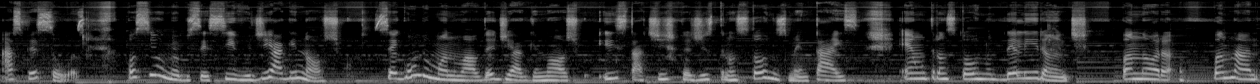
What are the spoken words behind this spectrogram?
as pessoas. O ciúme obsessivo diagnóstico. Segundo o Manual de Diagnóstico e Estatísticas de Transtornos Mentais, é um transtorno delirante, panora, pana,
